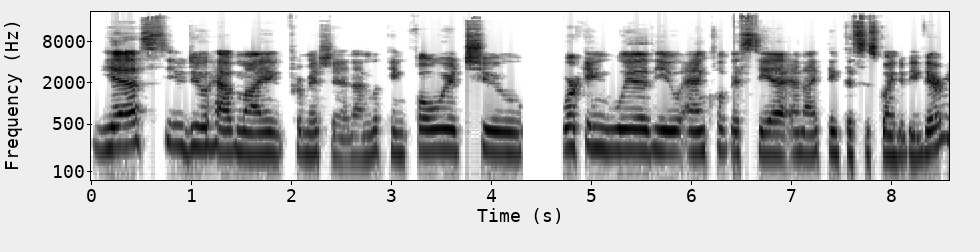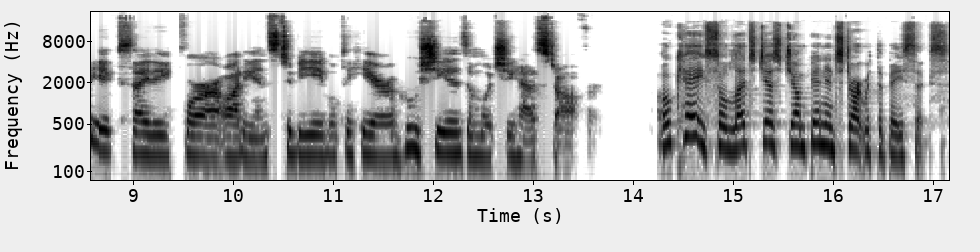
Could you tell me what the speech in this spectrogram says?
Yes, you do have my permission. I'm looking forward to working with you and Clovistia. And I think this is going to be very exciting for our audience to be able to hear who she is and what she has to offer. Okay, so let's just jump in and start with the basics.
